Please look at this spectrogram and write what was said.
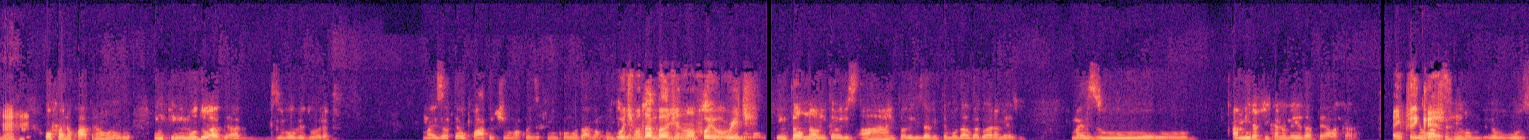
né? Uhum. Ou foi no 4, eu não lembro. Enfim, mudou a, a desenvolvedora, mas até o 4 tinha uma coisa que me incomodava muito. O último da Band não foi o mudado. Então não, então eles. Ah, então eles devem ter mudado agora mesmo. Mas o. A mira fica no meio da tela, cara. A Eu acho implicância. Halo, eu, os,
